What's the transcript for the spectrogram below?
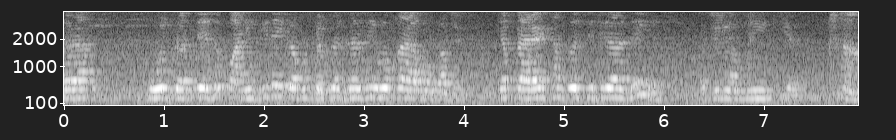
अगर आप होल करते हैं तो पानी गिरेगा वो सबसे घर भी वो खराब होगा। क्या पेरेंट्स हमको इस चीज़ की इजाज़त देंगे? एक्चुअली हमने ये किया है। हाँ।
